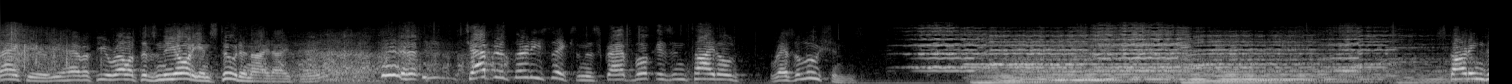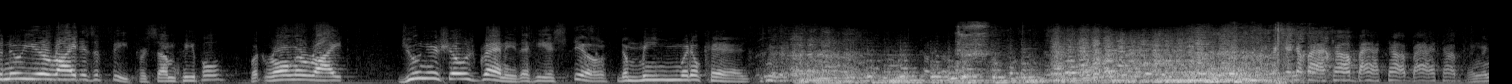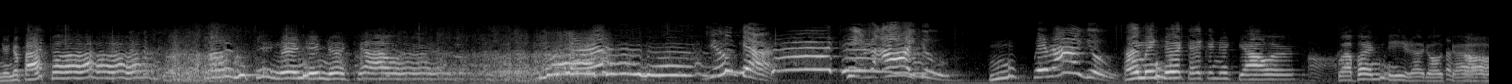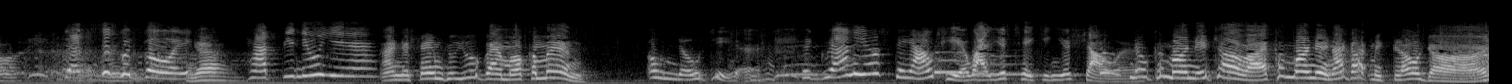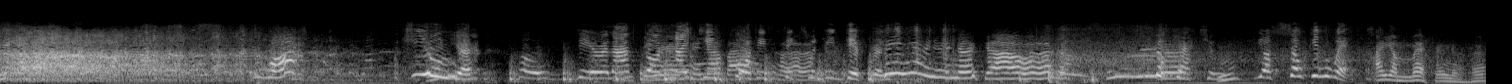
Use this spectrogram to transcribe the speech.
Thank you. You have a few relatives in the audience, too, tonight, I see. Chapter 36 in the scrapbook is entitled Resolutions. Starting the new year right is a feat for some people, but wrong or right, Junior shows Granny that he is still the mean widow kid. in a bathtub, bathtub, bathtub, singing in a bathtub. I'm singing in the shower. Junior! Junior! Where are you? Hmm? Where are you? I'm in here taking a shower. Rubbing me little toe. That's a good boy. Yeah. Happy New Year. And the same to you, Grandma. Come in. Oh, no, dear. Uh, Granny will stay out here while you're taking your shower. No, come on. It's all right. Come on in. I got me clothes on. What? Junior. Oh, dear, and I thought 1946 would be different. in the shower. Look at you. You're soaking wet. I am messing her.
